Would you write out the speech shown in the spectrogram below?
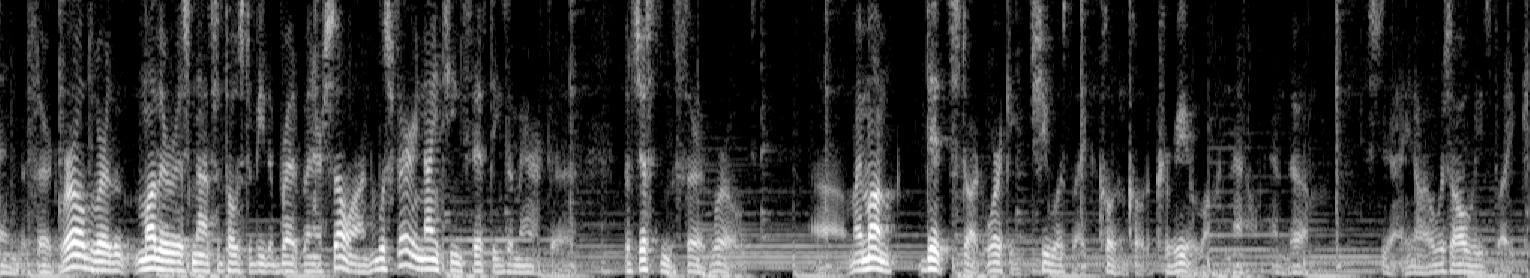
in the third world, where the mother is not supposed to be the breadwinner, so on. It was very 1950s America, but just in the third world. Uh, my mom did start working. She was like quote unquote a career woman now, and um, yeah, you know, it was always like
